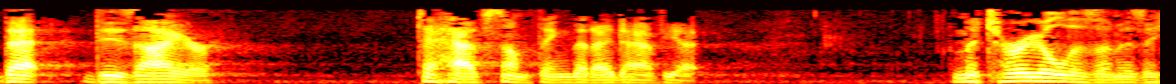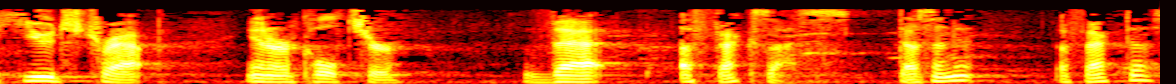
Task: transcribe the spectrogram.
that desire to have something that I don't have yet. Materialism is a huge trap in our culture that affects us, doesn't it? Affect us?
